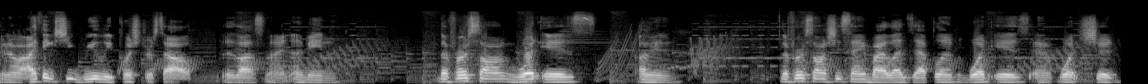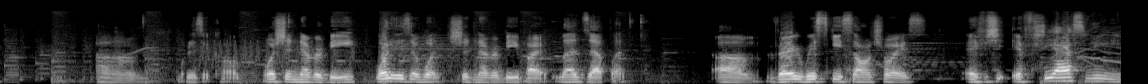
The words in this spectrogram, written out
you know, I think she really pushed herself last night. I mean, the first song, "What Is," I mean, the first song she sang by Led Zeppelin, "What Is" and "What Should," um, what is it called? "What Should Never Be." What is and what should never be by Led Zeppelin. Um, very risky song choice. If she if she asked me,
